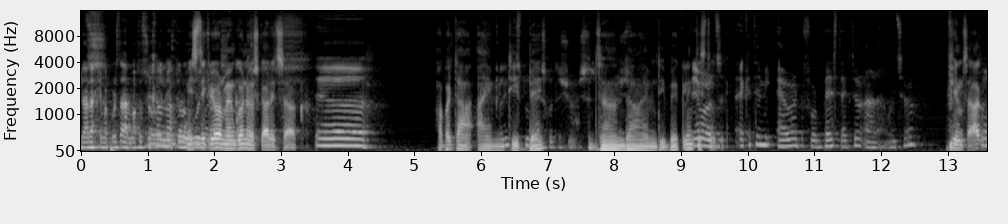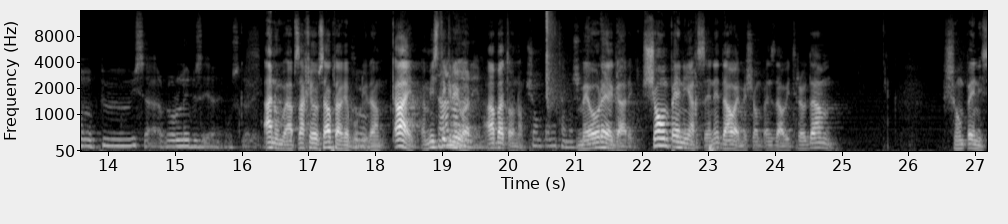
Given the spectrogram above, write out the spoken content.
ნანახი მაქვს და არ მახსოვს რომ მისტიკრი ვარ, მე მგონი ოსკარიც აქვს. აა აბა და IMDb ძალიან და IMDb კლინტ ისტვუდზე. Academy Award for Best Actor არა, ვიცი რა? ფილმს აქვს? ისა როლებზე ოსკარი. ანუ მსახიობებს აქვს აღებული რა. კაი, Mystic ძალიან River, მაგარია. აბატონო. შონ პენი თამაში. მეორე ეგ არის. შონ პენი ახსენე, დავაი მე შონ პენს დავითრევ და შონ პენის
